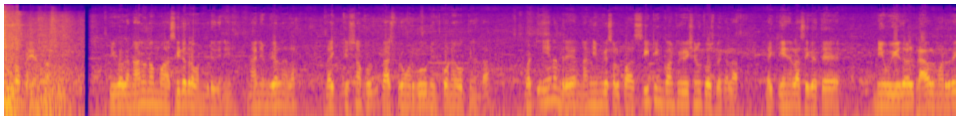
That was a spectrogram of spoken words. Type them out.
ಕೂತ್ಕೊಂಬಿಡಿ ಅಂತ. ಇವಾಗ ನಾನು ನಮ್ಮ ಸೀಟ್ ಹತ್ರ ಬಂದ್ಬಿಟ್ಟಿದ್ದೀನಿ. ನಾನು ನಿಮ್ಗೆ ಹೇಳನಲ್ಲ ಲೈಕ್ ಕೃಷ್ಣಾಪುರ ರಾಜ್ಪುರವರೆಗೂ ನಿಂತ್ಕೊಂಡೇ ಹೋಗ್ತೀನಿ ಅಂತ. ಬಟ್ ಏನಂದರೆ ನಾನು ನಿಮಗೆ ಸ್ವಲ್ಪ ಸೀಟಿಂಗ್ ಕಾನ್ಫಿಗರೇಷನು ತೋರಿಸ್ಬೇಕಲ್ಲ. ಲೈಕ್ ಏನೆಲ್ಲ ಸಿಗುತ್ತೆ, ನೀವು ಇದರಲ್ಲಿ ಟ್ರಾವೆಲ್ ಮಾಡಿದ್ರೆ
